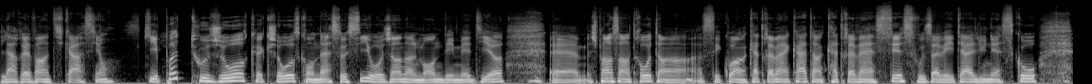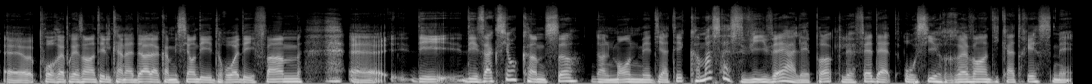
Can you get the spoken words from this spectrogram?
la revendication qui n'est pas toujours quelque chose qu'on associe aux gens dans le monde des médias. Euh, je pense entre autres, en, c'est quoi, en 84, en 86, vous avez été à l'UNESCO euh, pour représenter le Canada à la Commission des droits des femmes. Euh, des, des, actions comme ça dans le monde médiatique, comment ça se vivait à l'époque, le fait d'être aussi revendicatrice, mais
